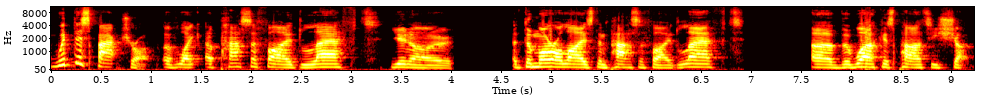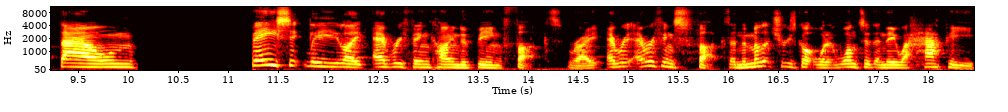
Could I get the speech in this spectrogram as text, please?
with this backdrop of like a pacified left, you know, a demoralized and pacified left, uh, the Workers' Party shut down, basically like everything kind of being fucked, right? Every everything's fucked, and the military's got what it wanted, and they were happy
